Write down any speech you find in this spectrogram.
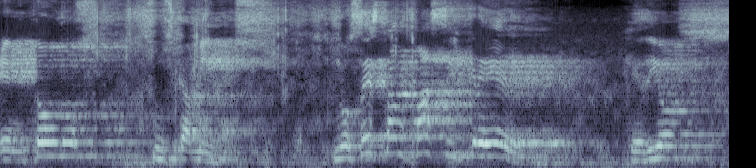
en todos sus caminos. Nos es tan fácil creer que Dios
